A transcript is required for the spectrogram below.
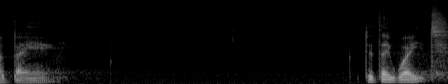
obeying. Did they wait?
